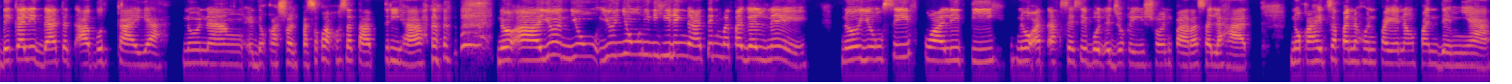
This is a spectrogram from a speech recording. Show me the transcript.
dekalidad at abot kaya no ng edukasyon. Pasok ako sa top 3 ha. no, uh, yun yung yun yung hinihiling natin matagal na eh no yung safe quality no at accessible education para sa lahat no kahit sa panahon pa yan ng pandemya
